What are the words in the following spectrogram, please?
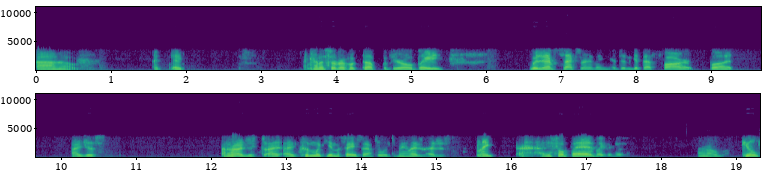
uh, I, I, I kind of sort of hooked up with your old lady. We didn't have sex or anything. It didn't get that far, but I just I don't know. I just I, I couldn't look you in the face afterwards, man. I, I just like I just felt bad. Like I just I don't know guilt.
